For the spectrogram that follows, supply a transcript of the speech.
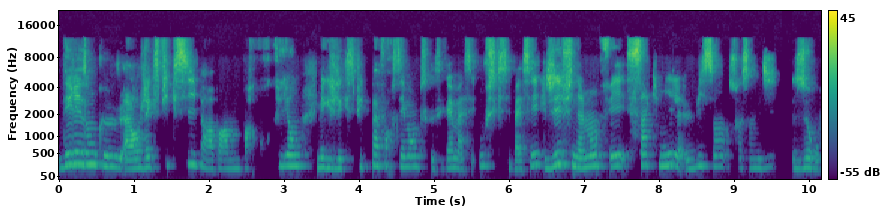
des raisons que, alors j'explique si par rapport à mon parcours client, mais que je l'explique pas forcément parce que c'est quand même assez ouf ce qui s'est passé, j'ai finalement fait 5870 euros.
